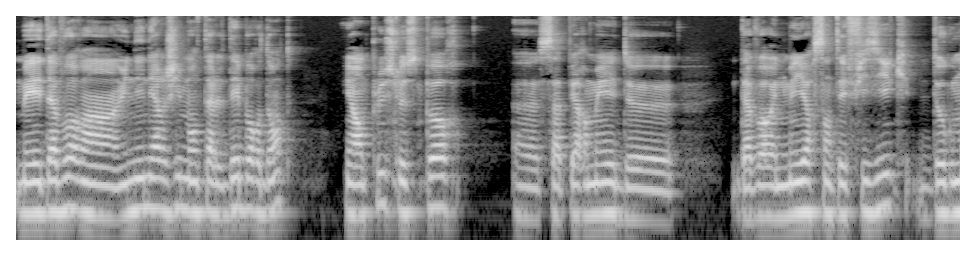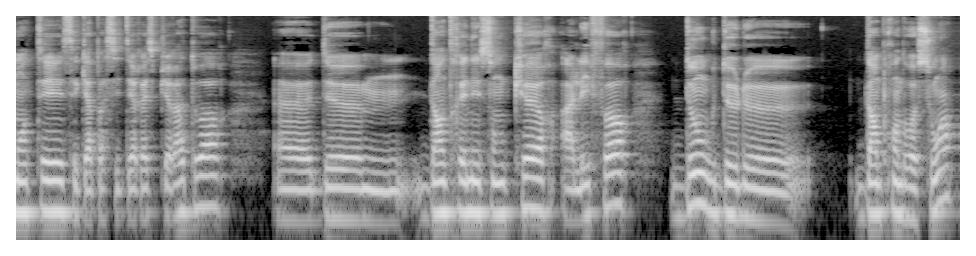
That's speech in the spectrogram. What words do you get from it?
mais d'avoir une énergie mentale débordante. Et en plus le sport, euh, ça permet de d'avoir une meilleure santé physique, d'augmenter ses capacités respiratoires, euh, de d'entraîner son cœur à l'effort, donc de le d'en prendre soin.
